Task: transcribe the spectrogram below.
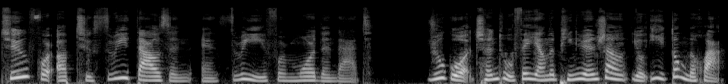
two for up to 3,000 and three for more than that. 如果尘土飞扬的平原上有异动的话，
